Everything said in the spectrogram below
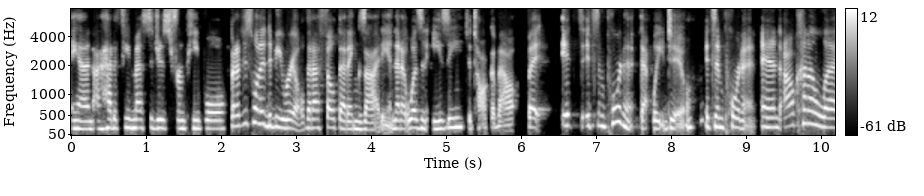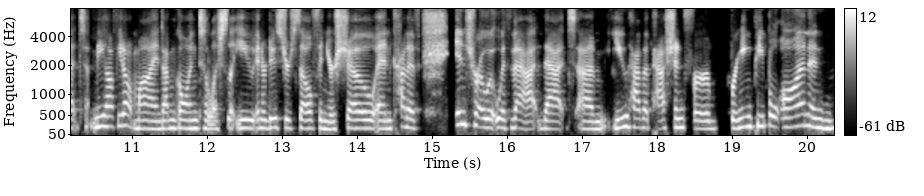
And I had a few messages from people, but I just wanted to be real that I felt that anxiety and that it wasn't easy to talk about. But it's it's important that we do. It's important, and I'll kind of let Miha, if you don't mind, I'm going to let let you introduce yourself and your show, and kind of intro it with that. That um, you have a passion for bringing people on and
